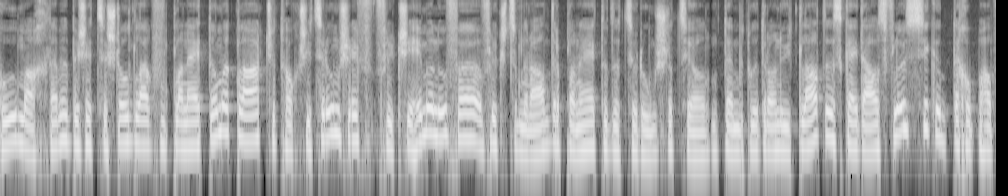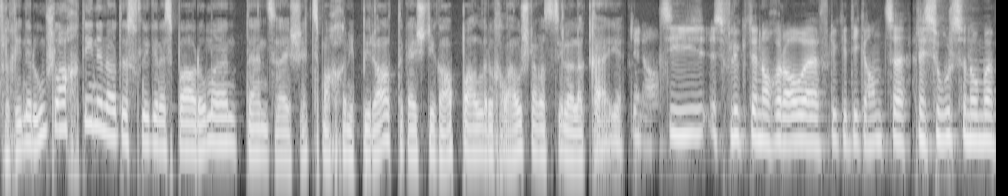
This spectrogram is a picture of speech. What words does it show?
cool macht. Eben, Du bist jetzt eine Stunde lang auf dem Planeten rumgelatscht, hockst ins Raumschiff, fliegst in den Himmel rauf, fliegst zu einem anderen Planeten oder zur Raumstation. Und dann tut er auch nichts laden, es geht alles flüssig und dann kommt man halt vielleicht in eine Raumschlacht rein oder es fliegen ein paar rum und dann sagst du, jetzt machen ich Piraten, gehst dich abballern und klaust noch, was sie fallen Genau. Sie, es fliegt dann nachher auch äh, fliegen die ganzen Ressourcen um,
